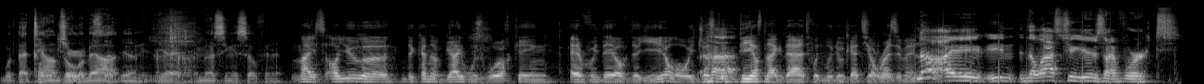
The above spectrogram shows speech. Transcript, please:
what that town's all Culture and about stuff, and yeah, immersing yourself in it. Miles, are you uh, the kind of guy who's working every day of the year, or it just appears like that when we look at your resume? No, I in the last two years I've worked.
